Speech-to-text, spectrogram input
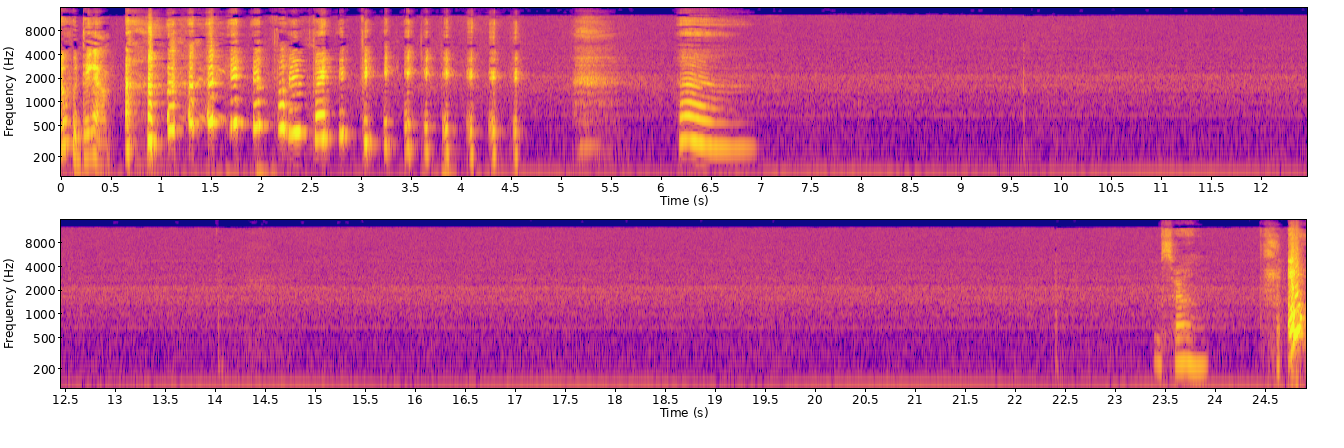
Oh, damn. My baby. What's wrong? Oh!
